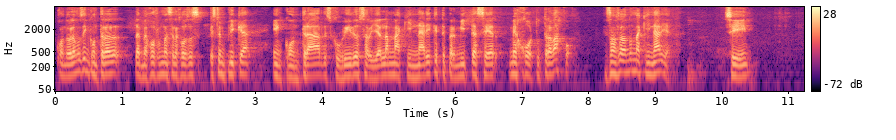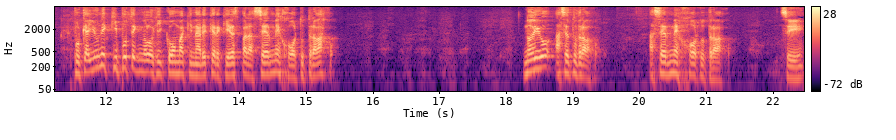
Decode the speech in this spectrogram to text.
cuando hablamos de encontrar la mejor forma de hacer las cosas, esto implica encontrar, descubrir, desarrollar la maquinaria que te permite hacer mejor tu trabajo. Estamos hablando de maquinaria. ¿Sí? Porque hay un equipo tecnológico o maquinaria que requieres para hacer mejor tu trabajo. No digo hacer tu trabajo, hacer mejor tu trabajo. ¿Sí?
